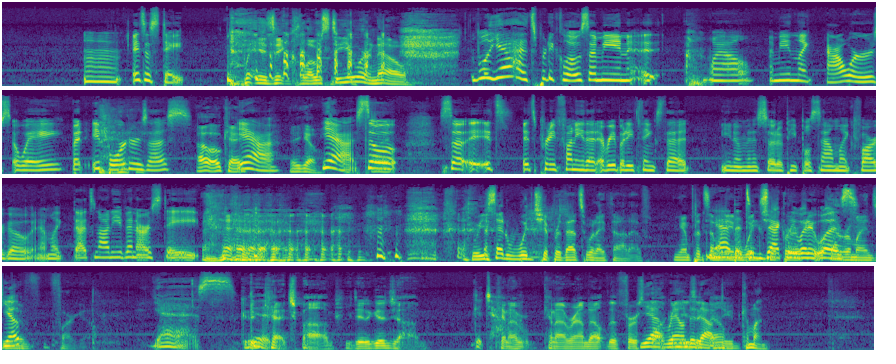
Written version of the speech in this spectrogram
It's a state. But is it close to you or no? Well, yeah, it's pretty close. I mean, it, well, I mean, like hours away, but it borders us. Oh, okay. Yeah. There you go. Yeah. So, All right. so it's it's pretty funny that everybody thinks that you know Minnesota people sound like Fargo, and I'm like, that's not even our state. Well, you said wood chipper. That's what I thought of. You're going to put somebody Yeah, in a that's wood exactly chipper. what it was. That reminds Yep. me of Fargo. yes. Good, catch, Bob. You did a good job. Good job. Can I can I round out the first? Yeah, block of round it out, now? dude. Come on.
